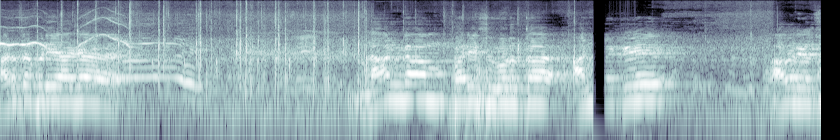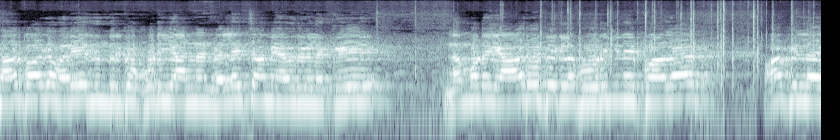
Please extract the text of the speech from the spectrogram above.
அடுத்தபடியாக நான்காம் பரிசு கொடுத்த அண்ணனுக்கு அவர்கள் சார்பாக வரையிருந்திருக்கக்கூடிய அண்ணன் வெள்ளைச்சாமி அவர்களுக்கு நம்முடைய ஆரோக்கிய கிளப் ஒருங்கிணைப்பாளர் மாப்பிள்ளை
